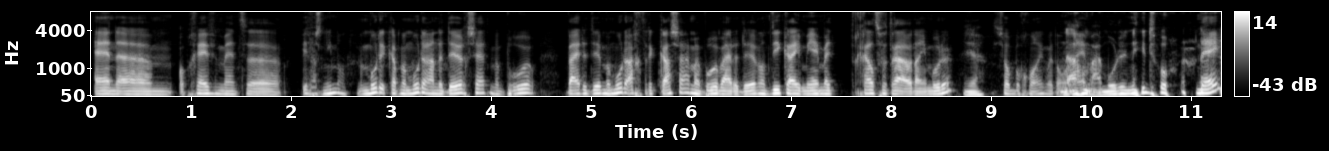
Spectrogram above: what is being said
En ehm, op een gegeven moment... eh er was niemand. Mijn moeder, ik had mijn moeder aan de deur gezet. Mijn broer bij de deur. Mijn moeder achter de kassa. Mijn broer bij de deur. Want wie kan je meer met geld vertrouwen dan je moeder? Ja. Zo begon ik met Nou, ondernemen. mijn moeder niet hoor. Nee?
